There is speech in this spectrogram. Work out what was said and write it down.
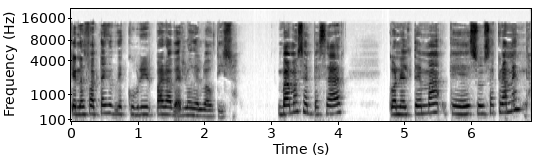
que nos faltan de cubrir para ver lo del bautizo. Vamos a empezar con el tema que es un sacramento.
